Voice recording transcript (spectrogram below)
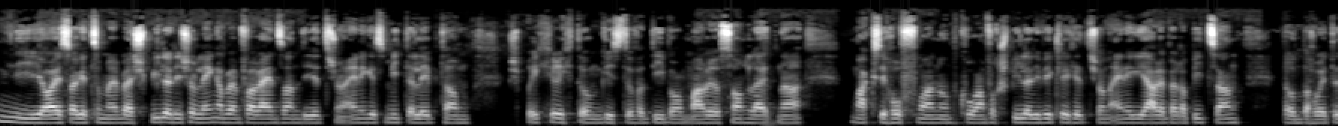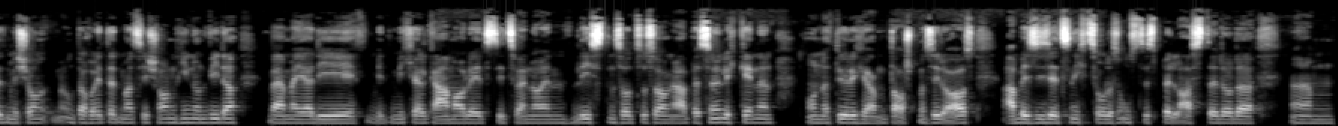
Ja, ich sage jetzt einmal bei Spielern, die schon länger beim Verein sind, die jetzt schon einiges miterlebt haben, sprich Richtung Christopher Dieber und Mario Sonnleitner, Maxi Hoffmann und Co. einfach Spieler, die wirklich jetzt schon einige Jahre bei Rapid sind. Da unterhaltet man, schon, unterhaltet man sich schon hin und wieder, weil man ja die mit Michael Gama oder jetzt die zwei neuen Listen sozusagen auch persönlich kennen und natürlich ähm, tauscht man sich da aus. Aber es ist jetzt nicht so, dass uns das belastet oder ähm,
